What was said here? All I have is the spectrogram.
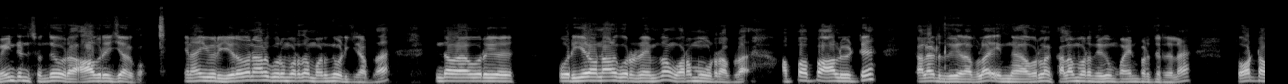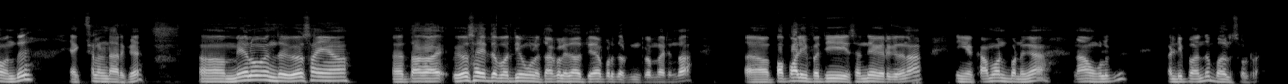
மெயின்டெனன்ஸ் வந்து ஒரு ஆவரேஜாக இருக்கும். ஏன்னா இவர் இருபது நாளுக்கு ஒரு முறை தான் மருந்து அடிக்கிறாப்புல. இந்த ஒரு ஒரு இருபது நாளுக்கு ஒரு டைம் தான் உரமும் விட்றாப்புல. அப்பப்போ ஆள் விட்டு களை எடுத்துக்கிறாப்புல. இந்த அவரெல்லாம் களை மருந்து எதுவும் பயன்படுத்துறதில்ல தோட்டம் வந்து எக்ஸலண்ட்டாக இருக்குது மேலும் இந்த விவசாயம் தக விவசாயத்தை பற்றி உங்களுக்கு தகவல் ஏதாவது தேவைப்படுது அப்படின்ற மாதிரி இருந்தால் பப்பாளி பற்றி சந்தேகம் இருக்குதுன்னா நீங்கள் கமெண்ட் பண்ணுங்கள் நான் உங்களுக்கு கண்டிப்பாக வந்து பதில் சொல்கிறேன்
